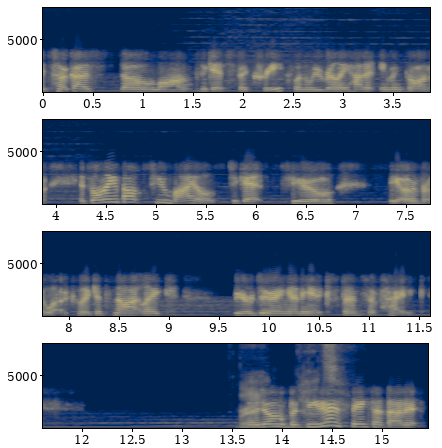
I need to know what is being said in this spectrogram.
it took us so long to get to the creek when we really hadn't even gone, it's only about two miles to get to the overlook. Like, it's not like we were doing any extensive hike. Right. I don't. But do you guys think that that it,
